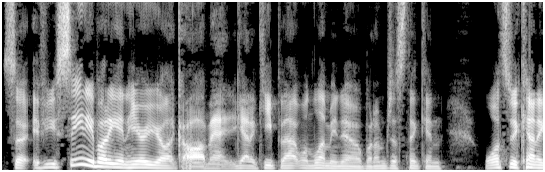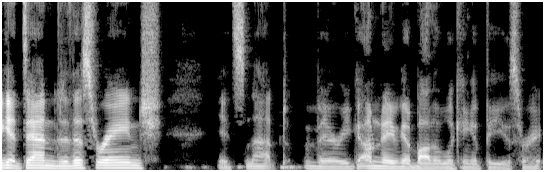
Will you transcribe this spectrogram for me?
So if you see anybody in here, you're like, oh man, you got to keep that one, let me know. But I'm just thinking, once we kind of get down into this range, it's not very good. I'm not even going to bother looking at these, right?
